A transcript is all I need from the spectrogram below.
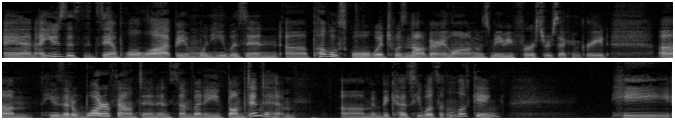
and I use this example a lot when he was in uh, public school, which was not very long. It was maybe first or second grade. Um, he was at a water fountain and somebody bumped into him. Um, and because he wasn't looking, he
